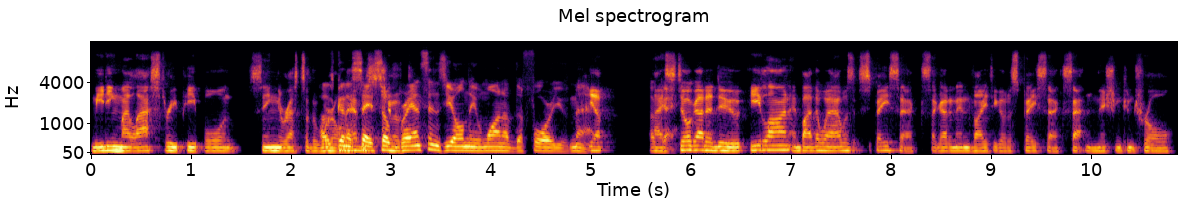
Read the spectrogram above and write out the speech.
meeting my last three people and seeing the rest of the world. I was going to say, so Branson's the only one of the four you've met. Yep. Okay. I still got to do Elon. And by the way, I was at SpaceX. I got an invite to go to SpaceX, sat in mission control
